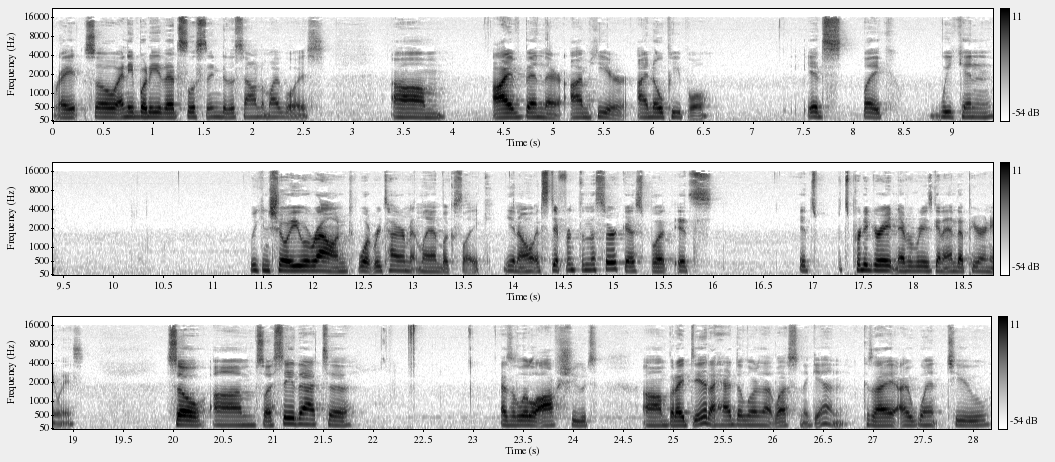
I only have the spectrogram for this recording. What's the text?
right? So anybody that's listening to the sound of my voice, um, I've been there. I'm here. I know people. It's like we can we can show you around what retirement land looks like. You know, it's different than the circus, but it's it's it's pretty great, and everybody's going to end up here anyways. So, um, so I say that to as a little offshoot, um, but I did. I had to learn that lesson again because I, I went to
